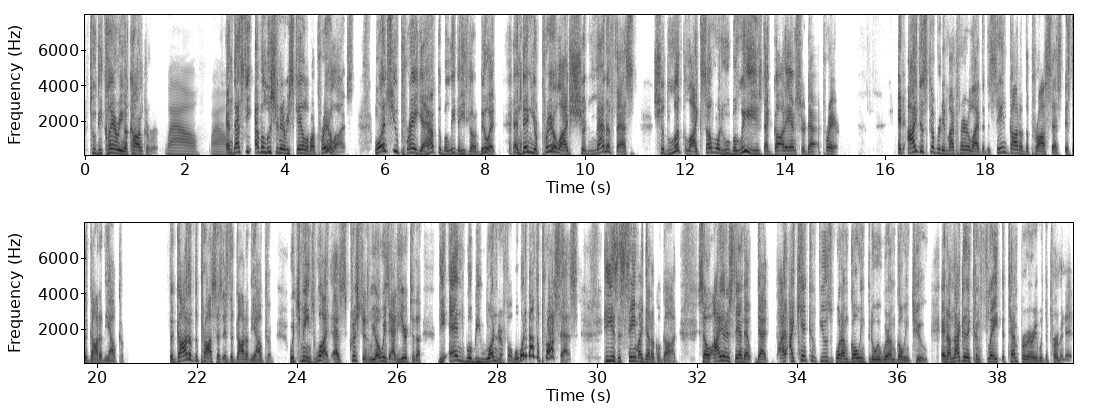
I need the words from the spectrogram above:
to declaring a conqueror. Wow. Wow. And that's the evolutionary scale of our prayer lives. Once you pray, you have to believe that he's going to do it. And then your prayer life should manifest, should look like someone who believes that God answered that prayer. And I discovered in my prayer life that the same God of the process is the God of the outcome. The God of the process is the God of the outcome, which means what? As Christians, we always adhere to the the end will be wonderful. Well, what about the process? He is the same identical God. So I understand that that I, I can't confuse what I'm going through with where I'm going to. And I'm not going to conflate the temporary with the permanent.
